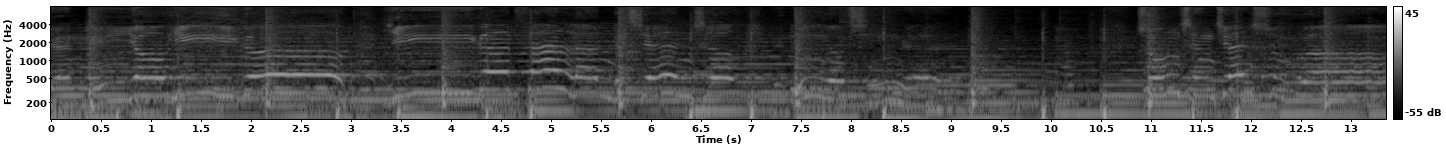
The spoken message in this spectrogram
愿你有一个一个灿烂的前程，愿你有情人终成眷属啊。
